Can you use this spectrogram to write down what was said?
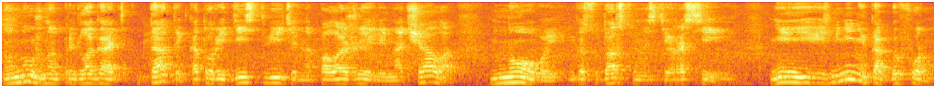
но нужно предлагать даты, которые действительно положили начало новой государственности России. Не изменение как бы формы,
